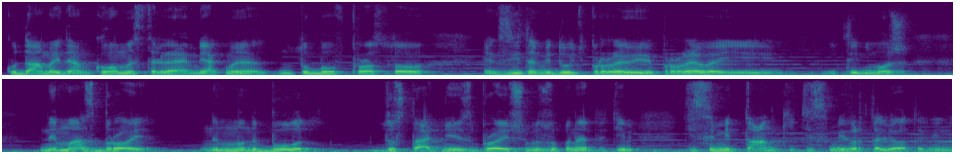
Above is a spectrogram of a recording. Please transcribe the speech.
Куди ми йдемо, кого ми стріляємо, як ми. Ну то був просто, як звітом ідуть прориви, прориви, і, і ти не можеш. Нема зброї. Нема, не було достатньої зброї, щоб зупинити ті, ті самі танки, ті самі вертольоти. Він,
